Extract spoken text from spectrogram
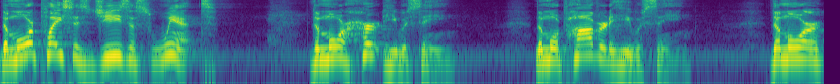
The more places Jesus went, the more hurt he was seeing, the more poverty he was seeing, the more,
